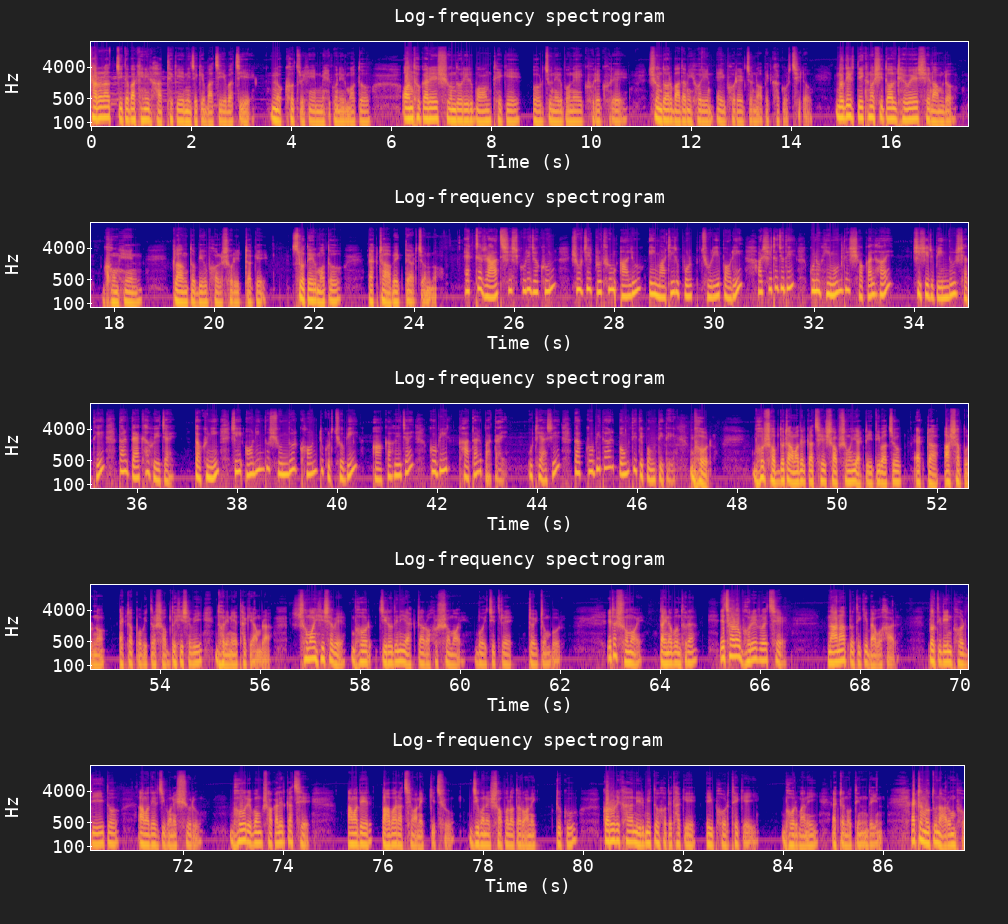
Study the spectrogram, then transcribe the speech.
ভোর সারা রাত চিতাবাঘিনীর হাত থেকে নিজেকে বাঁচিয়ে বাঁচিয়ে নক্ষত্রহীন মেহগনির মতো অন্ধকারে সুন্দরীর বন থেকে অর্জুনের বনে ঘুরে ঘুরে সুন্দর বাদামি হরিণ এই ভোরের জন্য অপেক্ষা করছিল। নদীর তীক্ষ্ণ শীতল ঢেউয়ে সে নামল। ঘুমহীন, ক্লান্ত, বিহ্বল শরীরটাকে স্রোতের মতো একটা আবেগ দেওয়ার জন্য। একটা রাত শেষ করে যখন সূর্যের প্রথম আলো এই মাটির উপর ছড়িয়ে পড়ে, আর সেটা যদি কোনো হেমন্তের সকাল হয়, শিশির বিন্দুর সাথে তার দেখা হয়ে যায়। তখনই সেই অনিন্দ সুন্দর ক্ষণটুকুর ছবি আঁকা হয়ে যায় কবির খাতার পাতায়। উঠে আসে তা কবিতার পংক্তিতে পংক্তিতে ভোর। ভোর শব্দটা আমাদের কাছে সবসময় একটা ইতিবাচক, একটা আশাপূর্ণ একটা পবিত্র শব্দ হিসেবেই ধরে নিয়ে থাকি আমরা। সময় হিসেবে ভোর চিরদিনই একটা রহস্যময় বৈচিত্র্যে টৈটম্বুর। এটা সময়, তাই না বন্ধুরা? এছাড়াও ভোরের রয়েছে নানা প্রতীকী ব্যবহার। প্রতিদিন ভোর দিয়েই তো আমাদের জীবনের শুরু। ভোর এবং সকালের কাছে আমাদের পাবার আছে অনেক কিছু। জীবনের সফলতার অনেকটুকু। কররেখা নির্মিত হতে থাকে এই ভোর থেকেই, ভোর মানেই একটা নতুন দিন, একটা নতুন আরম্ভ।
